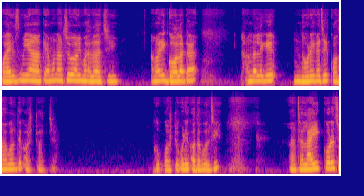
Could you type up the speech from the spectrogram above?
ফয়েজ মিয়া কেমন আছো? আমি ভালো আছি। আমার এই গলাটা ঠান্ডা লেগে ধরে গেছে, কথা বলতে কষ্ট হচ্ছে। খুব কষ্ট করে কথা বলছি। আচ্ছা লাইক করেছ?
